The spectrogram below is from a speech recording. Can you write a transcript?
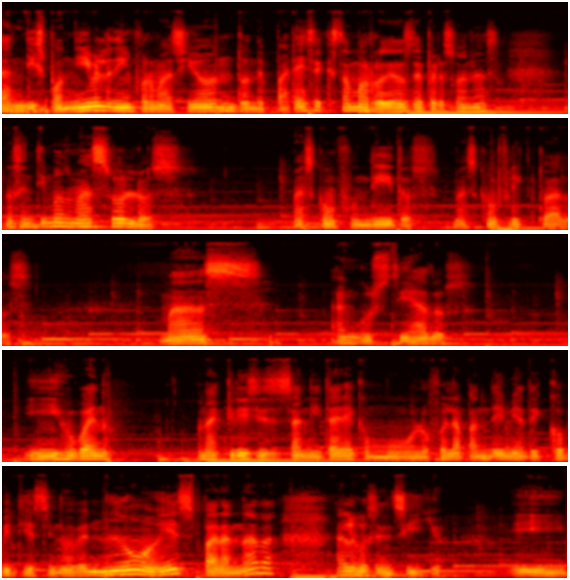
tan disponible de información, donde parece que estamos rodeados de personas, nos sentimos más solos, más confundidos, más conflictuados, más angustiados. Y bueno, una crisis sanitaria como lo fue la pandemia de COVID-19 no es para nada algo sencillo. Y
